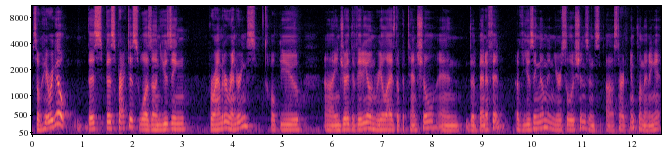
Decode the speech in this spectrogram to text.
So here we go. This best practice was on using parameter renderings. Hope you uh, enjoyed the video and realized the potential and the benefit of using them in your solutions and uh, start implementing it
